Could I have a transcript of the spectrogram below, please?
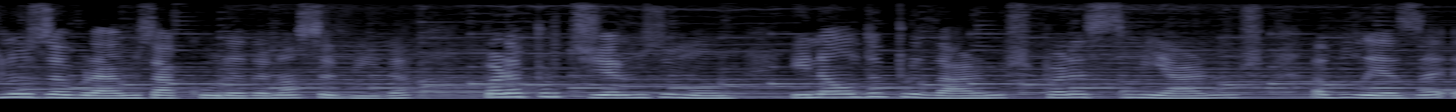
Que nos abramos à cura da nossa vida para protegermos o mundo e não depredarmos para semearmos a beleza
